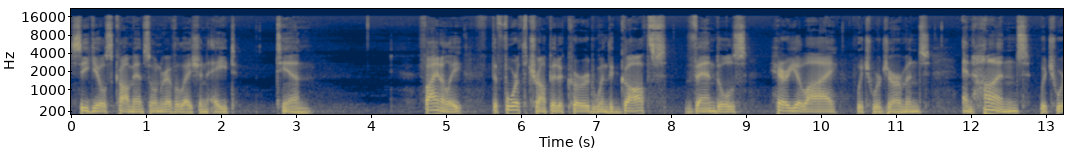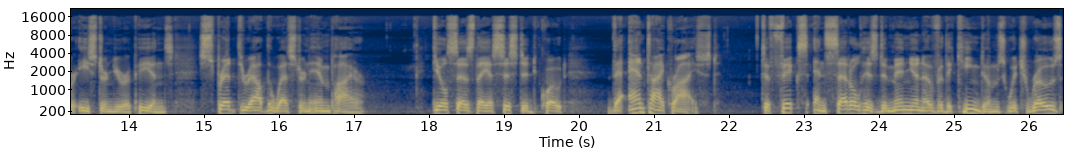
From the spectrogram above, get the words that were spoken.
See Gill's comments on Revelation 8 10. Finally, the fourth trumpet occurred when the Goths, Vandals, Heruli, which were Germans, and Huns, which were Eastern Europeans, spread throughout the Western Empire. Gill says they assisted, quote, the Antichrist to fix and settle his dominion over the kingdoms which rose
